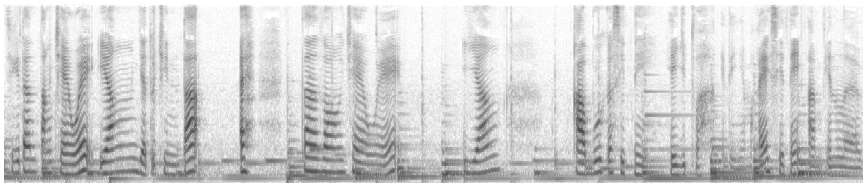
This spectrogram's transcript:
cerita tentang cewek yang jatuh cinta eh tentang cewek yang kabur ke Sydney kayak gitu lah intinya. Makanya Sydney I'm in love.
